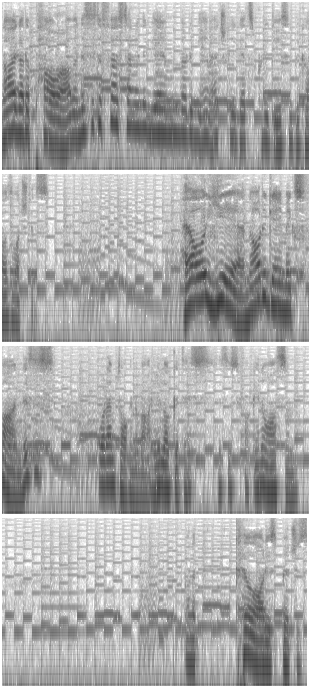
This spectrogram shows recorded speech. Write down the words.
Now I got a power up, and this is the first time in the game where the game actually gets pretty decent because watch this. Hell yeah! Now the game makes fun. This is what I'm talking about. You look at this. This is fucking awesome. I'm gonna kill all these bitches.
